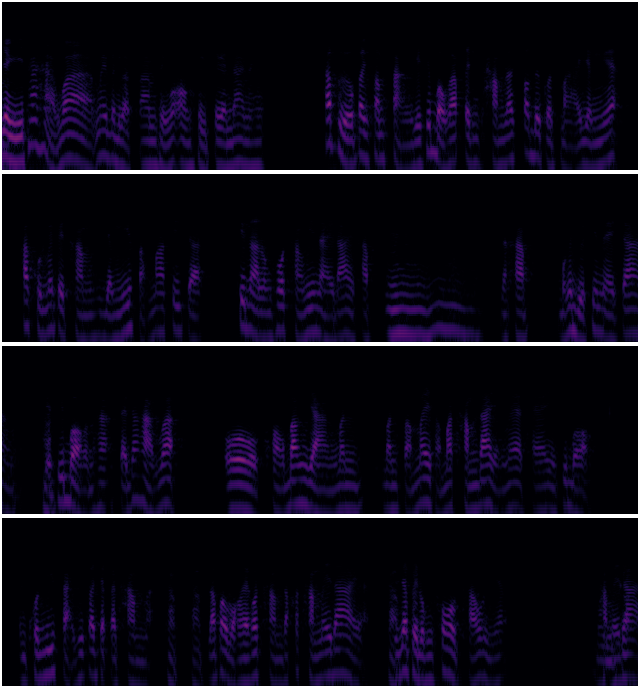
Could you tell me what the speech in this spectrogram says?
อย่างนี้ถ้าหากว่าไม่ปฏิบัติตามถือว่าออกสื่อเตือนได้ไหมฮะถ้าเผื่อว่าเป็นคำสั่งอย่างที่บอกว่าเป็นธรรมและชอบด้วยกฎหมายอย่างเนี้ย ถ้าคุณไม่ไปทำอย่างนี้สามารถที่จะพิจารณาลงโทษทางวินัยได้ครับ อืมนะครับ มันก็อยู่ที่นายจ้างครับอย่างที่บอกนะฮะแต่ถ้าหากว่า โอ้ของบางอย่างมันมันสามารถไม่สามารถทำได้อย่างแน่แท้อย่างที่บอก เป็นคนวิสัยที่เขาจะกระทำอะครับครับแล้วพอบอกให้เขาทำแล้วเขาทำไม่ได้อะครับแล้วจะไปลงโทษเขาอย่างเงี้ยทำไม่ได้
